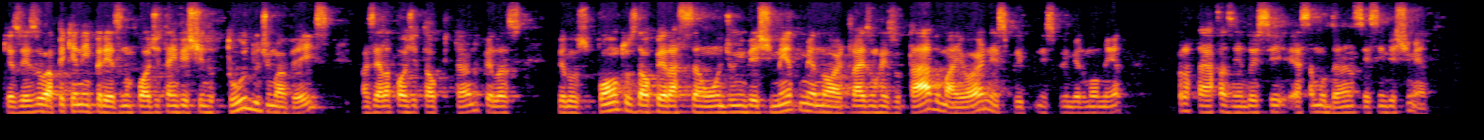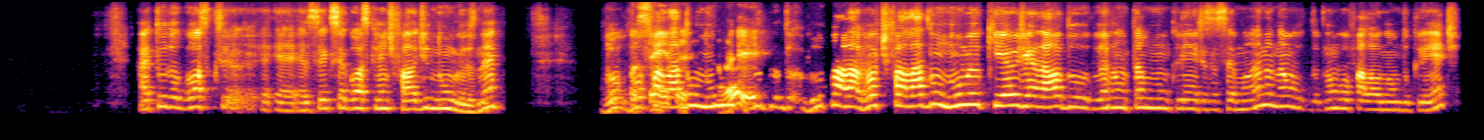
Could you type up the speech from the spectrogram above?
que às vezes a pequena empresa não pode estar tá investindo tudo de uma vez, mas ela pode estar tá optando pelas, pelos pontos da operação onde o investimento menor traz um resultado maior nesse, nesse primeiro momento para estar tá fazendo esse, essa mudança, esse investimento. Arthur, eu gosto que é, é, eu sei que você gosta que a gente fala de números, né? Vou, vou falar de um número, do, do, vou, falar, vou te falar de um número que eu e Geraldo levantamos num cliente essa semana, não, não vou falar o nome do cliente,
